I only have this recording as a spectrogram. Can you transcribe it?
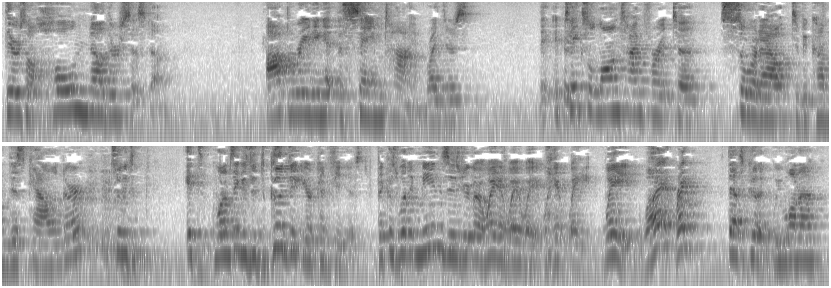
there's a whole nother system operating at the same time, right? There's it, it takes a long time for it to sort out to become this calendar. So it's it's what I'm saying is it's good that you're confused because what it means is you're going wait wait wait wait wait wait what right? That's good. We want to.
